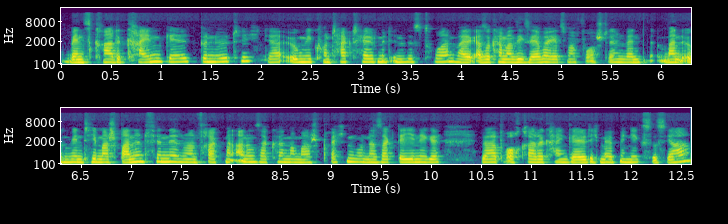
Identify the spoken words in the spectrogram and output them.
wenn es gerade kein Geld benötigt, ja, irgendwie Kontakt hält mit Investoren, weil also kann man sich selber jetzt mal vorstellen, wenn man irgendwie ein Thema spannend findet und dann fragt man an und sagt, können wir mal sprechen? Und dann sagt derjenige, ja, braucht gerade kein Geld, ich melde mich nächstes Jahr.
